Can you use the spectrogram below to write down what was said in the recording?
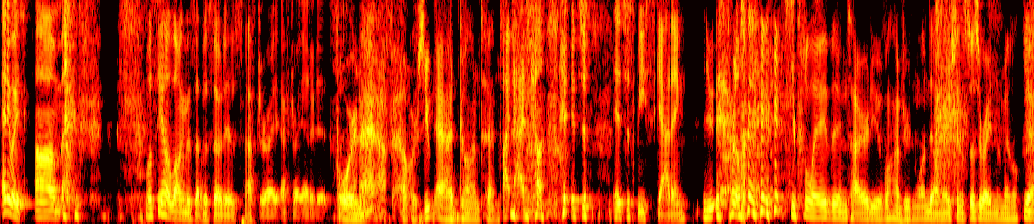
Anyways, um, we'll see how long this episode is after I after I edit it. Four and a half hours. You add content. I add con- it's just it's just me scatting. you, you play the entirety of 101 Dalmatians just right in the middle. yeah,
